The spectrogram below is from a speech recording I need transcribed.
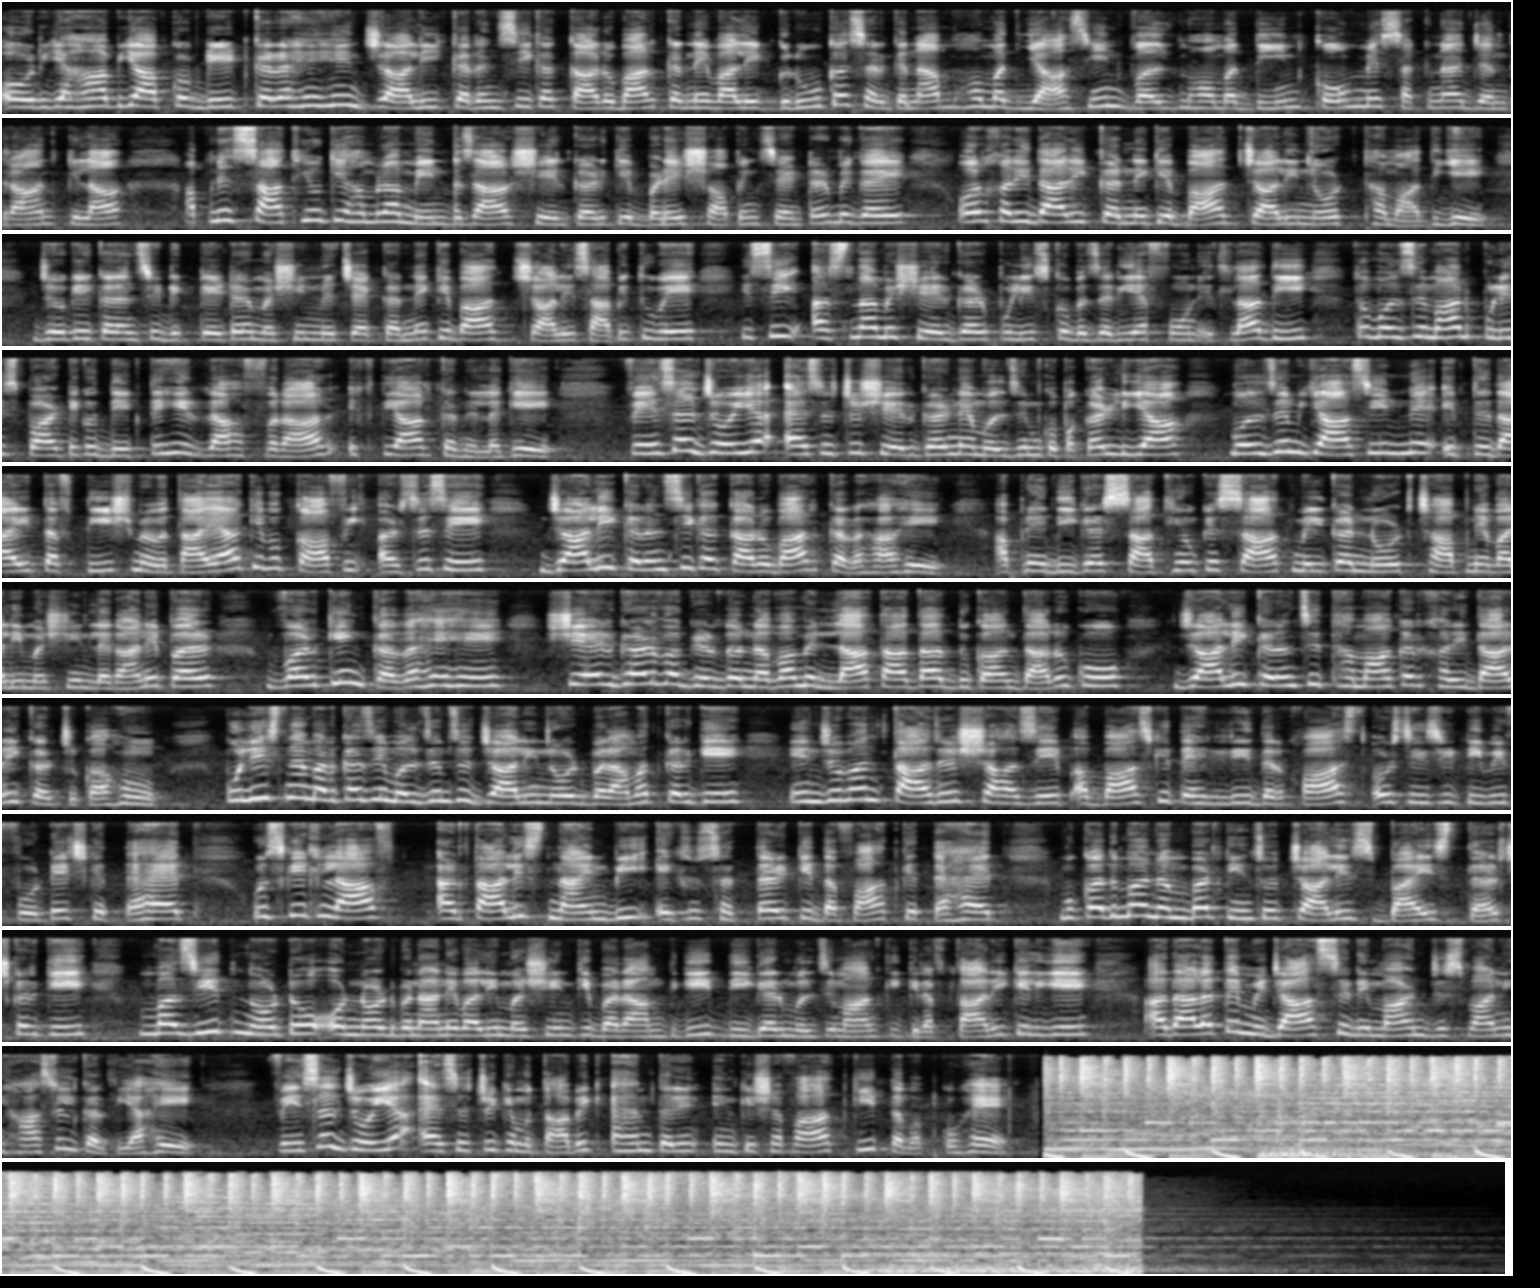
और यहाँ भी आपको अपडेट कर रहे हैं, जाली करेंसी का कारोबार करने वाले गुरु का सरगना मोहम्मद यासीन वल्द मोहम्मद दीन कोम में सकना जंदरान किला। अपने साथियों के हमरा मेन बाज़ार शेरगढ़ के बड़े शॉपिंग सेंटर में गए और ख़रीदारी करने के बाद जाली नोट थमा दिए, जो कि करेंसी डिक्टेटर मशीन में चेक करने के बाद जाली साबित हुए। इसी असना में शेरगढ़ पुलिस को बजरिया फ़ोन इतला दी तो मुलजमान पुलिस पार्टी को देखते ही राह फरार इख्तियार करने लगे। फैसल जोया एस एच शेरगढ़ ने मुलजिम को पकड़ लिया। मुलजिम यासीन ने इब्तदाई तफ्तीश में बताया कि वो काफ़ी अरसे से जाली करेंसी का कारोबार कर रहा है। अपने दीगर साथियों के साथ मिलकर नोट छापने वाली मशीन लगाने पर वर्किंग कर रहे हैं। शेरगढ़ व गिरदोनवा में लातादाद दुकानदारों को जाली करेंसी थमाकर खरीदारी कर चुका हूँ। पुलिस ने मरकजी मुलजिम से जाली नोट बरामद करके इंजुमन ताजर शाहजेब अब्बास की तहरीरी दरख्वास्त और सीसीटीवी फुटेज के तहत उसके खिलाफ अड़तालीस नाइन बी एक सौ सत्तर की दफात के तहत मुकदमा नंबर तीन सौ चालीस बाईस दर्ज करके मजीद नोटों और नोट बनाने वाली मशीन की बरामदगी दीगर मुलजमान की गिरफ्तारी के लिए अदालत मिजाज से रिमांड जिसमानी हासिल कर दिया है। Faisal Zoya S H O के मुताबिक अहम तरीन इनकशफात की तो है।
